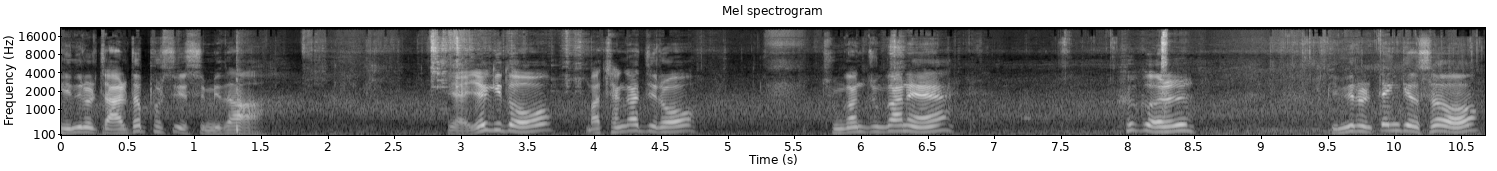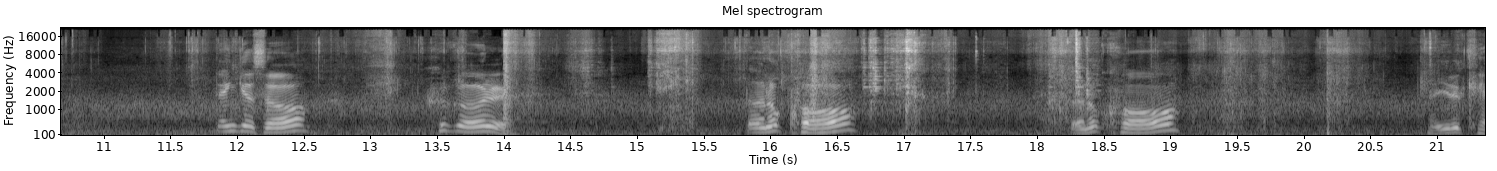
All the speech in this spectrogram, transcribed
비닐을 잘 덮을 수 있습니다. 예, 여기도 마찬가지로 중간중간에 흙을 비닐을 당겨서 당겨서 흙을 떠놓고 떠놓고 이렇게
